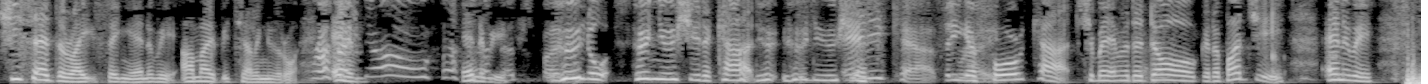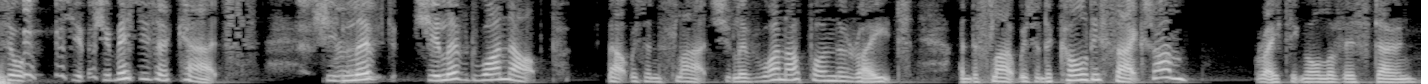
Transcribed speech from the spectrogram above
she said the right thing anyway. I might be telling you the wrong. Right. Anyway, no. anyway who know? Who knew she had a cat? Who, who knew she Any had cats, three right. or four cats? She might have had a dog or a budgie. Anyway, so she, she misses her cats. She's Right. lived. She lived one up. That was in flats. She lived one up on the right, and the flat was in a cul-de-sac. So I'm writing all of this down.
